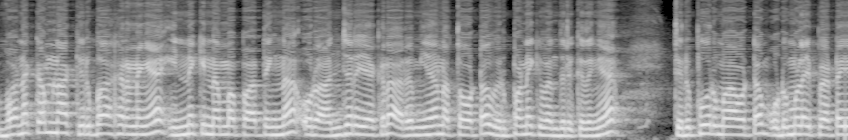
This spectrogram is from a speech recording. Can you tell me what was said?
வணக்கம் நான் கிருபாகரனுங்க. இன்றைக்கி நம்ம பார்த்தீங்கன்னா ஒரு அஞ்சரை ஏக்கர் அருமையான தோட்டம் விற்பனைக்கு வந்திருக்குதுங்க. திருப்பூர் மாவட்டம் உடுமலைப்பேட்டை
